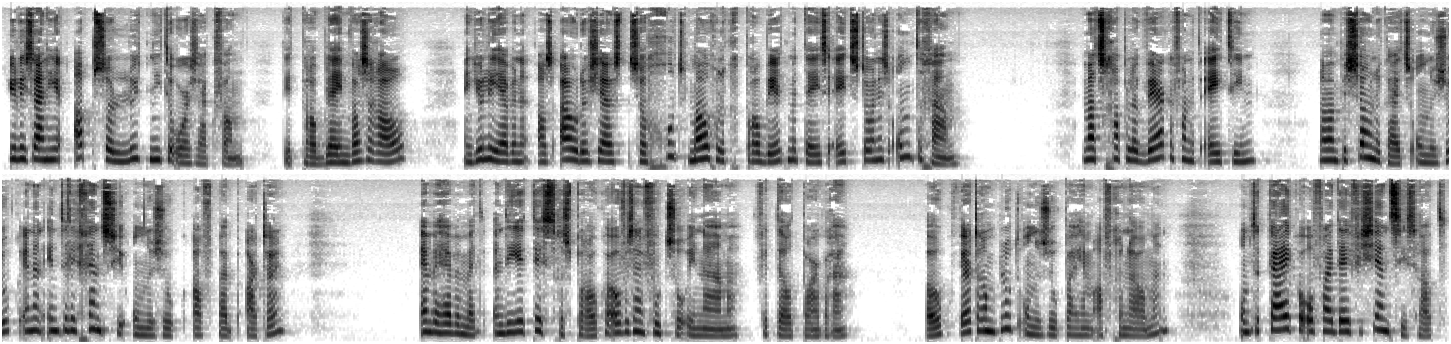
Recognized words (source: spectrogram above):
jullie zijn hier absoluut niet de oorzaak van. Dit probleem was er al en jullie hebben als ouders juist zo goed mogelijk geprobeerd met deze eetstoornis om te gaan. Een maatschappelijk werker van het eetteam nam een persoonlijkheidsonderzoek en een intelligentieonderzoek af bij Arthur. En we hebben met een diëtist gesproken over zijn voedselinname, vertelt Barbara. Ook werd er een bloedonderzoek bij hem afgenomen om te kijken of hij deficiënties had,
